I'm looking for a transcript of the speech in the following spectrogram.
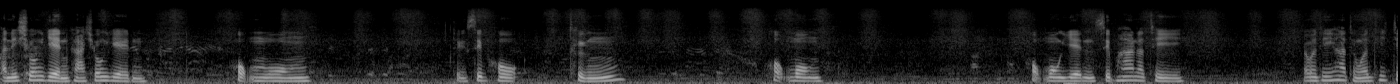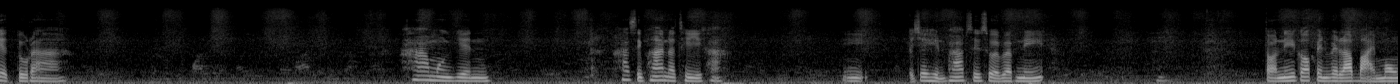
อันนี้ช่วงเย็นค่ะ ช่วงเย็น6โมงถึง 16 ถึง6โมง6โมงเย็น 15 นาที วันที่ 5 ถึงวันที่ 7 ตุลา5โมงเย็น 55 นาทีค่ะ นี่จะเห็นภาพสวยๆ แบบนี้ ตอนนี้ก็เป็นเวลาบ่ายโมง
